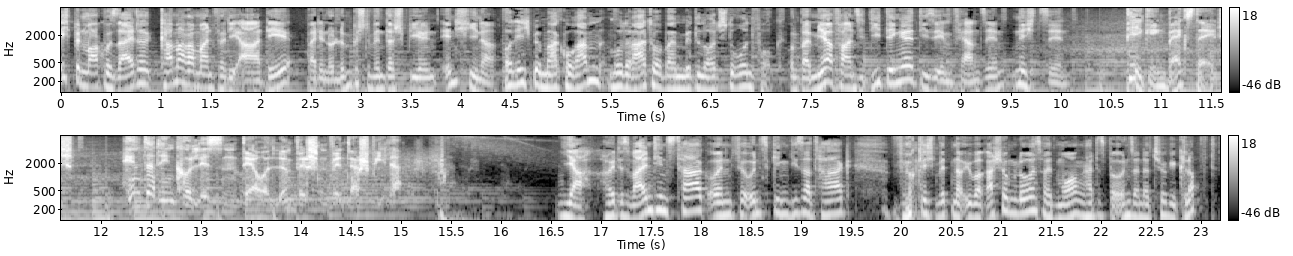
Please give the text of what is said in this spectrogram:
Ich bin Marco Seidel, Kameramann für die ARD bei den Olympischen Winterspielen in China. Und ich bin Marco Ramm, Moderator beim Mitteldeutschen Rundfunk. Und bei mir erfahren Sie die Dinge, die Sie im Fernsehen nicht sehen. Peking Backstage. Hinter den Kulissen der Olympischen Winterspiele. Ja, heute ist Valentinstag und für uns ging dieser Tag wirklich mit einer Überraschung los. Heute Morgen hat es bei uns an der Tür geklopft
